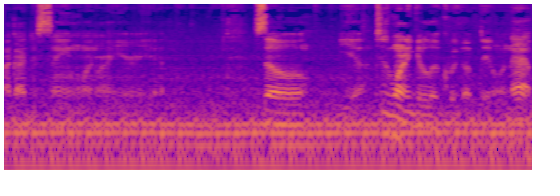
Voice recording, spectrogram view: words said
I got the same one right here, yeah. So, yeah, just wanted to get a little quick update on that.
